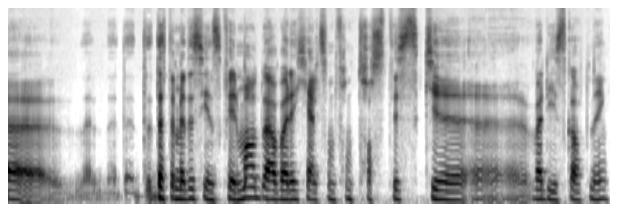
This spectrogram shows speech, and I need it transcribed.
uh, dette medisinsk firma. Det er bare helt sånn fantastisk uh, verdiskapning.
